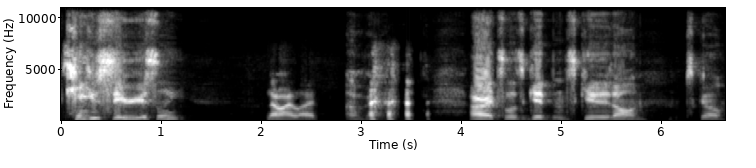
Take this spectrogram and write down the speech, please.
Can you seriously? No, I lied. Okay. All right, so let's get let's get it on. Let's go.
